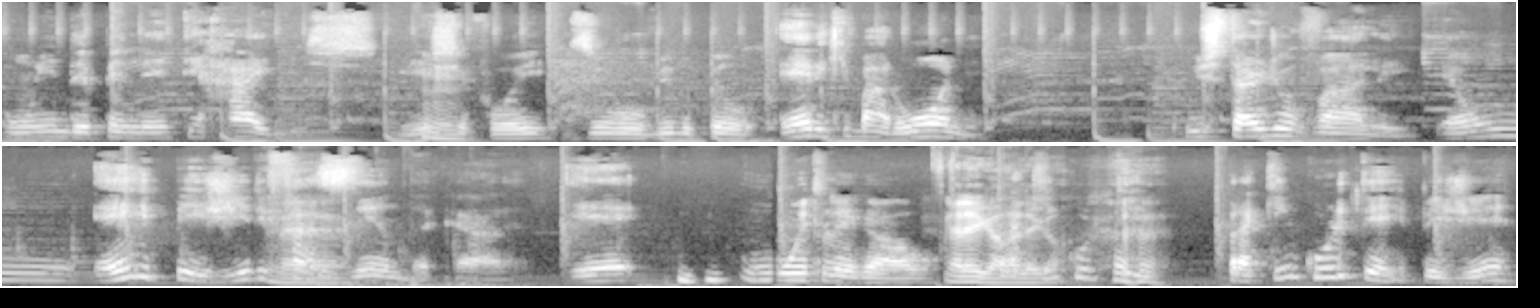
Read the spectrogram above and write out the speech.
um independente raiz. Esse hum. foi desenvolvido pelo Eric Baroni. O Stardew Valley é um RPG de é. fazenda, é. cara. É muito legal. É legal, pra é legal. Quem curte, pra quem curte RPG,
